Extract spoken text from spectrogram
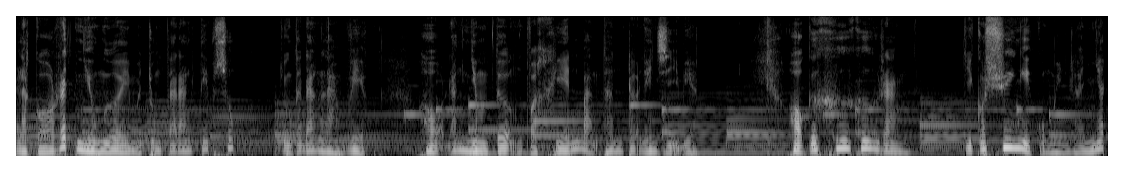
là có rất nhiều người mà chúng ta đang tiếp xúc, chúng ta đang làm việc, họ đang nhầm tưởng và khiến bản thân trở nên dị biệt. Họ cứ khư khư rằng chỉ có suy nghĩ của mình là nhất,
